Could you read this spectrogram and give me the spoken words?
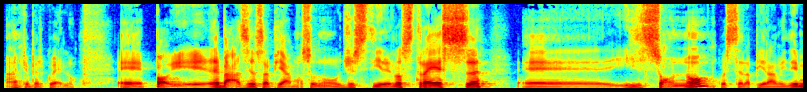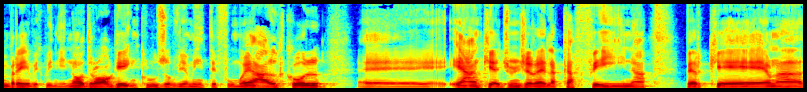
anche per quello. Eh, poi le basi, lo sappiamo, sono gestire lo stress, eh, il sonno, questa è la piramide in breve, quindi no droghe, incluso ovviamente fumo e alcol, eh, e anche aggiungerei la caffeina perché una,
